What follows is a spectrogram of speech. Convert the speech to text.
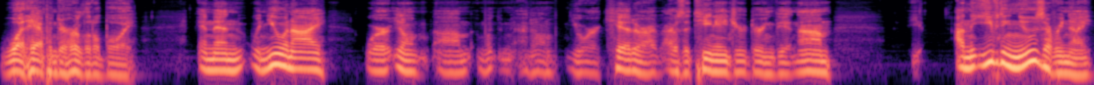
what happened to her little boy. And then when you and I were, you know, um, I don't know, you were a kid or I, I was a teenager during Vietnam. On the evening news every night,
